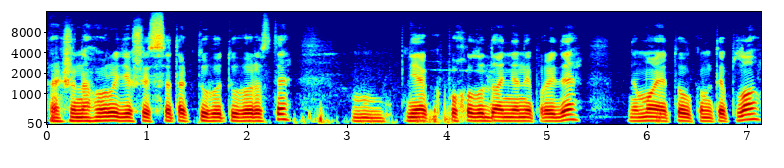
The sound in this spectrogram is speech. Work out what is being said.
Так що на городі щось все так туго-туго росте, ніяк похолодання не пройде, немає толком тепла,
